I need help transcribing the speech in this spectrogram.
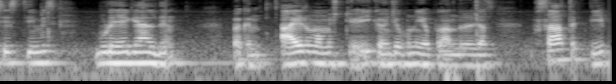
SSD'miz buraya geldi. Bakın ayrılmamış diyor. İlk önce bunu yapılandıracağız. Sağ tık deyip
